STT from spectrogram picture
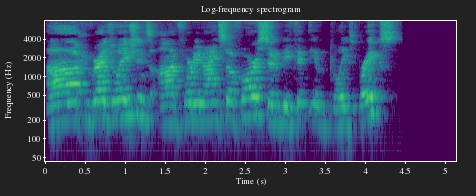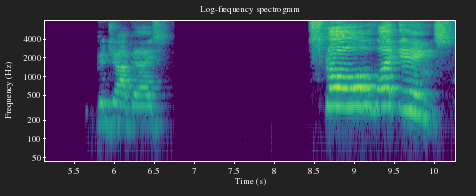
Uh, congratulations on 49 so far, soon to be 50 of Blake's breaks. Good job, guys. Skol Vikings!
